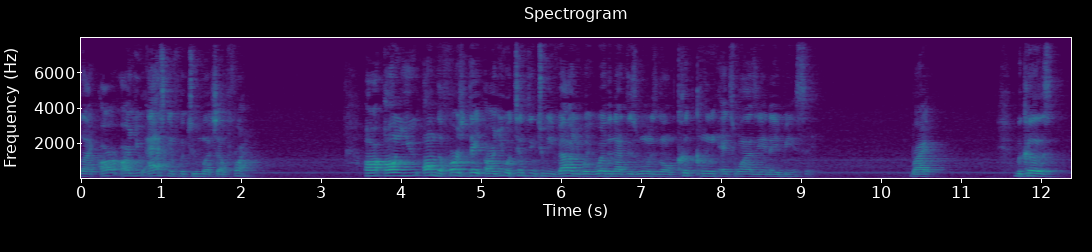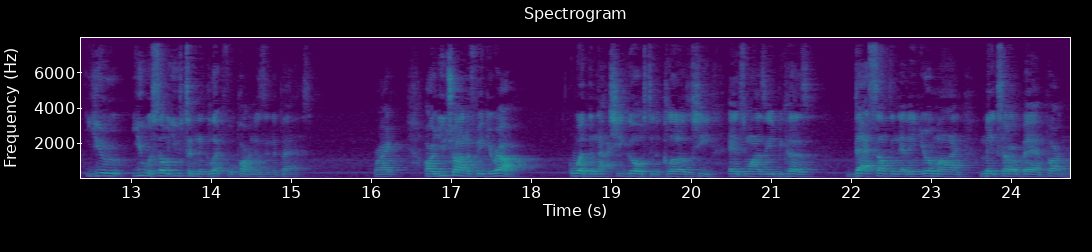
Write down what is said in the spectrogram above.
like, are, are you asking for too much up front? Are on you on the first date, are you attempting to evaluate whether or not this woman is going to cook, clean, X, Y, Z, and A, B, and C? Right? Because you you were so used to neglectful partners in the past. Right? Are you trying to figure out whether or not she goes to the clubs, she X, Y, Z, because that's something that in your mind makes her a bad partner.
